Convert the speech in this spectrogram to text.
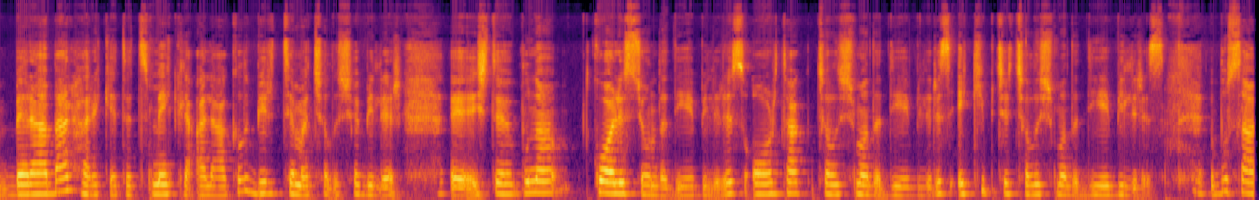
beraber hareket etmekle alakalı bir tema çalışabilir. E, işte buna koalisyon da diyebiliriz, ortak çalışma da diyebiliriz, ekipçe çalışma da diyebiliriz. Bu Sadece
